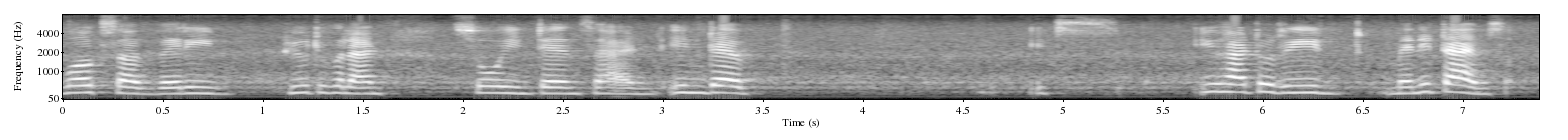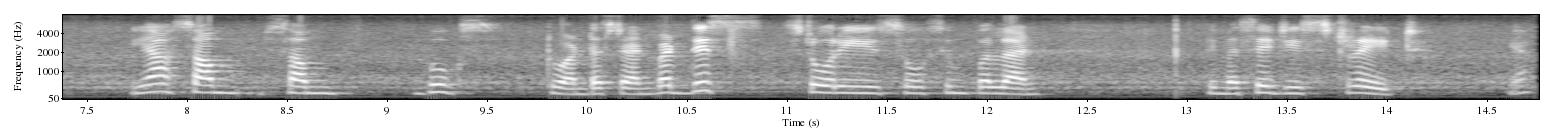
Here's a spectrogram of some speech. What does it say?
works are very beautiful and so intense and in depth. It's you have to read many times. Yeah, some some books to understand, but this story is so simple and the message is straight. Yeah.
